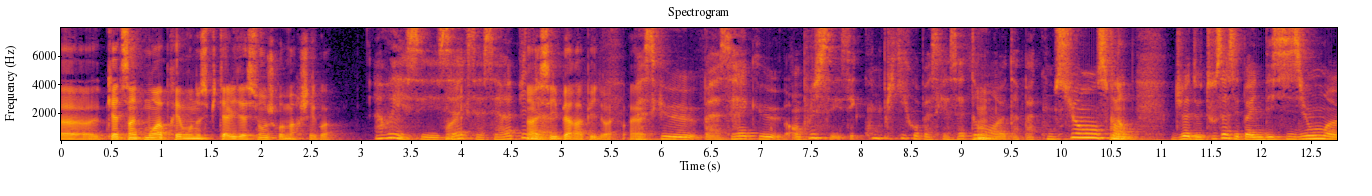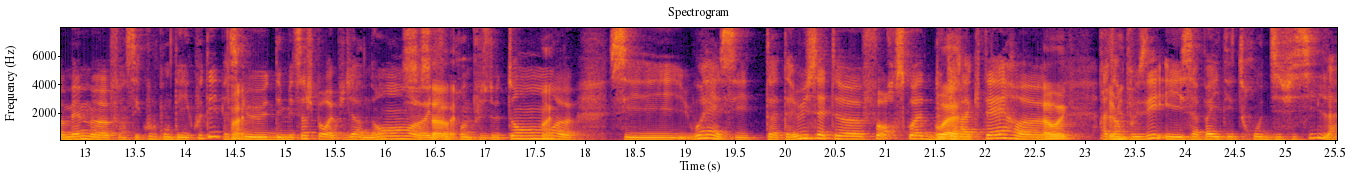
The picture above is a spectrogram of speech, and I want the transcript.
4 5 mois après mon hospitalisation, je remarchais quoi. Ah oui, c'est vrai que c'est assez rapide. Ouais, c'est hyper rapide, ouais. Parce que bah, c'est vrai que, en plus, c'est compliqué, quoi, parce qu'à 7 ans, mm. euh, t'as pas conscience. Enfin, tu vois, de tout ça, c'est pas une décision, euh, même, euh, enfin, c'est cool qu'on t'ait écouté, parce que des médecins, je pourrais pu dire non, il faut prendre plus de temps. c'est. Ouais, t'as as eu cette force, quoi, de caractère ah à t'imposer, et ça n'a pas été trop difficile, la,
